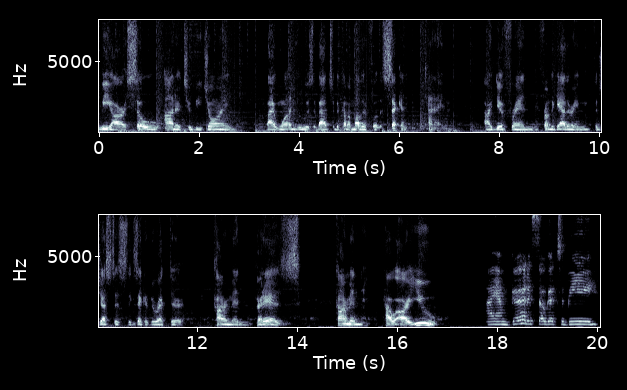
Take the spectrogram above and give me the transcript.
We are so honored to be joined by one who is about to become a mother for the second time, our dear friend from the Gathering for Justice, Executive Director Carmen Perez. Carmen, how are you? I am good. It's so good to be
